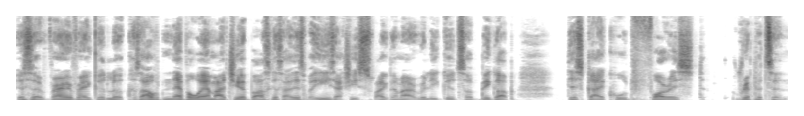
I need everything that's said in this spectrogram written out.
This is a very, very good look because I would never wear my Geo Baskets like this, but he's actually swagged them out really good. So big up this guy called Forrest Ripperton.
